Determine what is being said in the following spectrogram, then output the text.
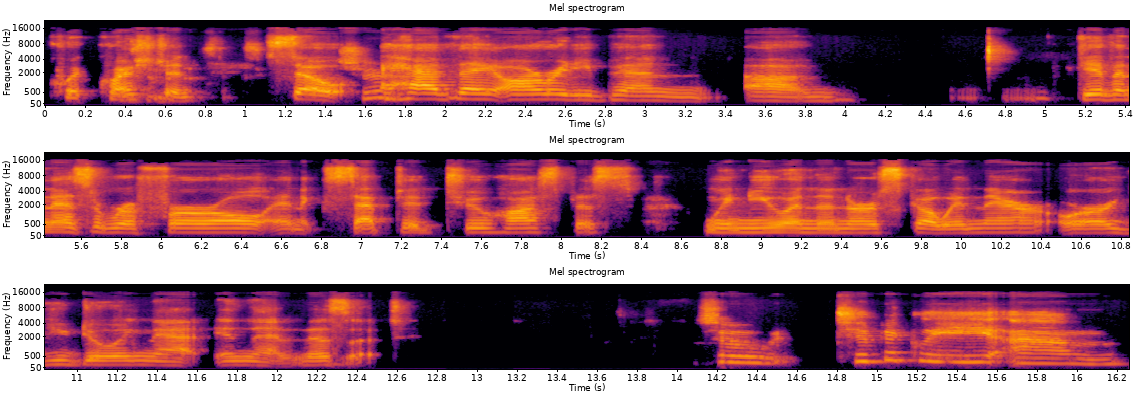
Quick question. So, sure. have they already been um, given as a referral and accepted to hospice when you and the nurse go in there, or are you doing that in that visit? So, typically, um,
